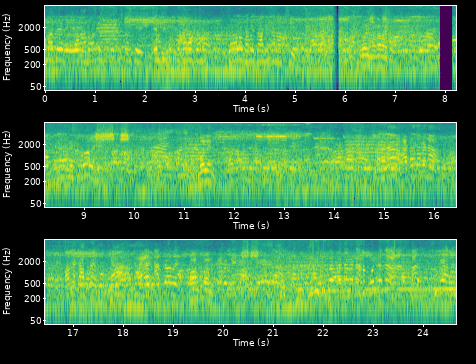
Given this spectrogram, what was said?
আমাদের এই নন এমপি প্রতিষ্ঠানকে এমপিভুক্ত করার জন্য জোরালোভাবে দাবি জানাচ্ছি। ওই আমি কি বলেন। কোন কোন। লিমিটি চলবে না ম্যাডাম বলতে যে সুখে আছেন?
